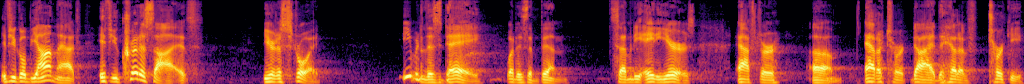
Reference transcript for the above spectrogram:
if you go beyond that, if you criticize, you're destroyed. Even to this day, what has it been? 70, 80 years after um, Ataturk died, the head of Turkey,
